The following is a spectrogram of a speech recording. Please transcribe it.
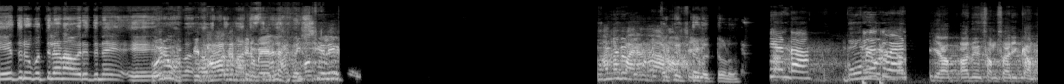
ഏത് രൂപത്തിലാണ് അവരിതിനെ ഏ, ഒരു അവ- അവരുടെ വിഭാഗത്തിനുമേൽ മനസ്സിലുള്ള അടിച്ചേൽപ്പി- വിഷ- ഇട്ടോളൂ ഇട്ടോളൂ ചെയ്യണ്ട നിനക്ക് വേണ്ട അത് സംസാരിക്കാം.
